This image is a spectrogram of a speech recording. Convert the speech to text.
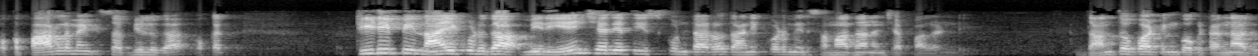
ఒక పార్లమెంట్ సభ్యులుగా ఒక టీడీపీ నాయకుడుగా మీరు ఏం చర్య తీసుకుంటారో దానికి కూడా మీరు సమాధానం చెప్పాలండి. దాంతోపాటు ఇంకొకటి అన్నారు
